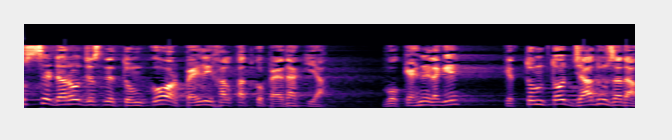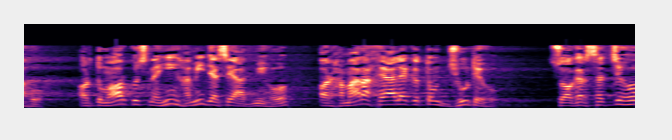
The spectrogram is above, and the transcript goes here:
उससे डरो जिसने तुमको और पहली खलकत को पैदा किया वो कहने लगे कि तुम तो जादू जदा हो और तुम और कुछ नहीं, हम ही जैसे आदमी हो और हमारा ख्याल है कि तुम झूठे हो। सो अगर सच्चे हो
